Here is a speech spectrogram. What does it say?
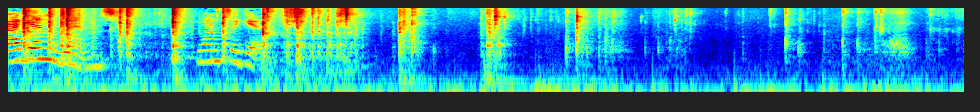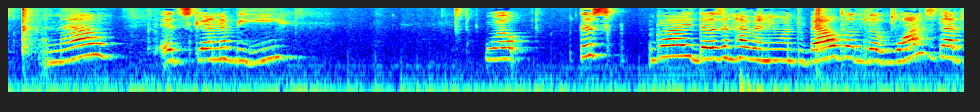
Dragon wins once again. And now it's gonna be, well, this guy doesn't have anyone to bow, but the ones that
